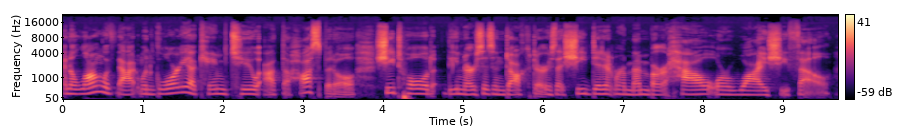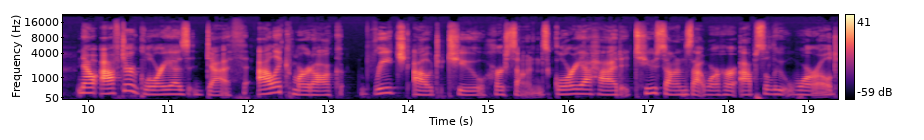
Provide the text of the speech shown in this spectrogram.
And along with that, when Gloria came to at the hospital, she told the nurses and doctors that she didn't remember how or why she fell. Now, after Gloria's death, Alec Murdaugh reached out to her sons. Gloria had two sons that were her absolute world.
